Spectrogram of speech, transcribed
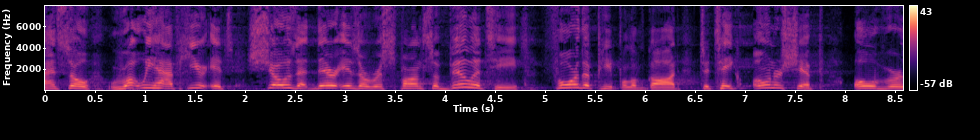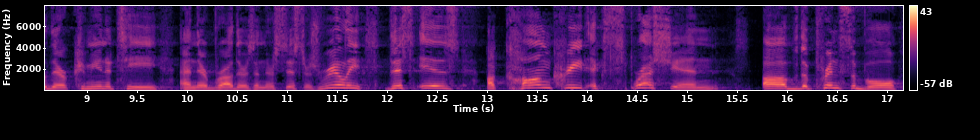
And so what we have here, it shows that there is a responsibility for the people of God to take ownership over their community and their brothers and their sisters. Really, this is a concrete expression of the principle,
